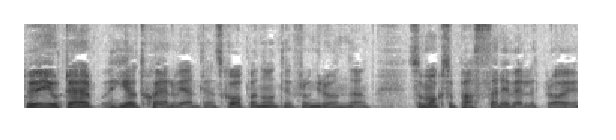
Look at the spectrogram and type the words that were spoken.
Du har gjort det här helt själv egentligen. Skapat någonting från grunden. Som också passar dig väldigt bra ju.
